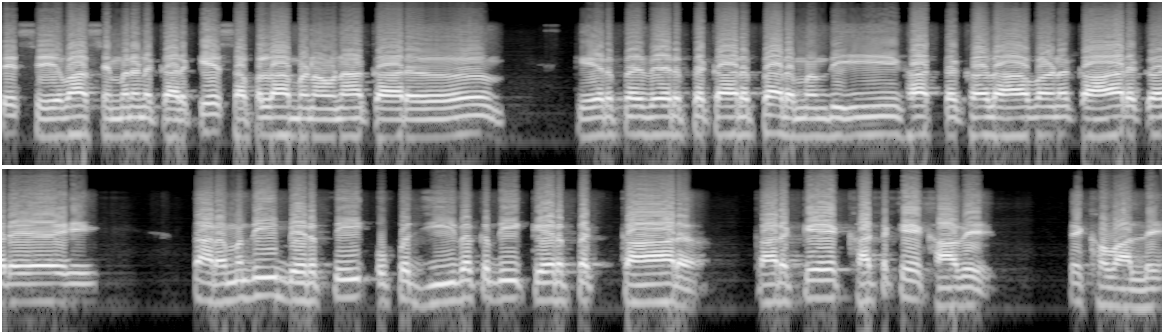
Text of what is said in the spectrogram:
ਤੇ ਸੇਵਾ ਸਿਮਰਨ ਕਰਕੇ ਸਫਲਾ ਬਣਾਉਣਾ ਕਰ। ਕੀਰਤ ਵਿਰਤ ਕਰ, ਧਰਮ ਦੀ ਖੱਟ ਖਲਾਵਣ ਕਾਰ ਕਰੇਹੀ। ਧਰਮ ਦੀ ਬਿਰਤੀ ਉਪਜੀਵਕ ਦੀ ਕਿਰਤ ਕਾਰ ਕਰਕੇ ਖੱਟ ਕੇ ਖਾਵੇ ਤੇ ਖਵਾਲੇ।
